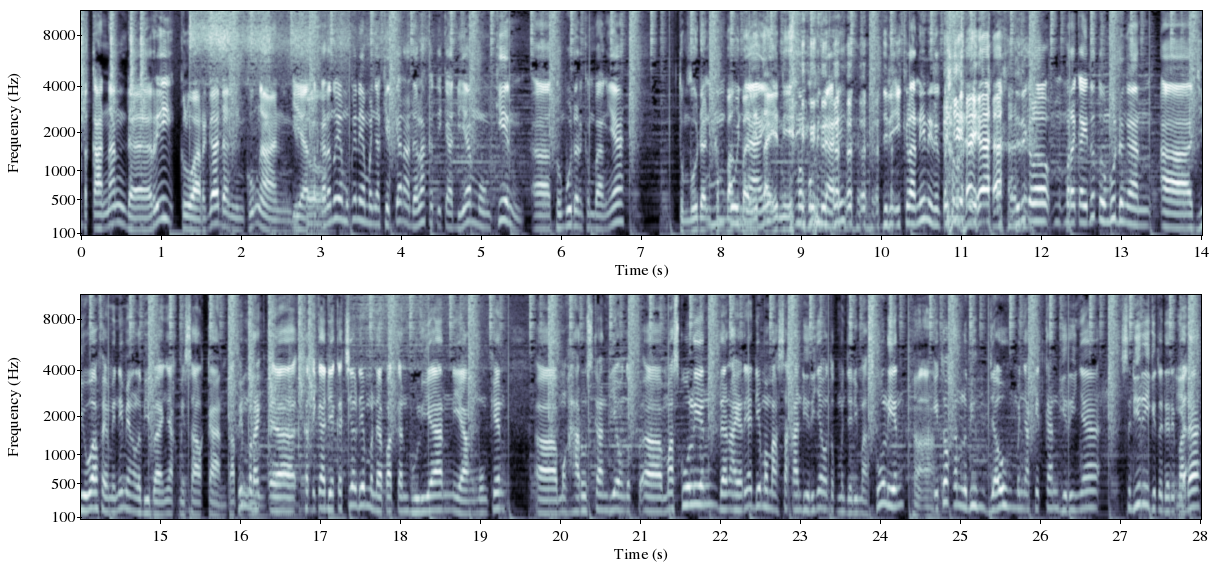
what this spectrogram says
tekanan dari keluarga dan lingkungan gitu. Iya, terkadang tuh yang mungkin yang menyakitkan adalah ketika dia mungkin eh, tumbuh dan kembangnya tumbuh dan kembang balita ini. mempunyai jadi iklan ini nih. Iya, iya. Jadi kalau mereka itu tumbuh dengan uh, jiwa feminim yang lebih banyak misalkan, tapi Hmm. mereka uh, ketika dia kecil dia mendapatkan bulian yang mungkin uh, mengharuskan dia untuk uh, maskulin dan akhirnya dia memaksakan dirinya untuk menjadi maskulin, Ha-ha. itu akan lebih jauh menyakitkan dirinya sendiri gitu daripada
